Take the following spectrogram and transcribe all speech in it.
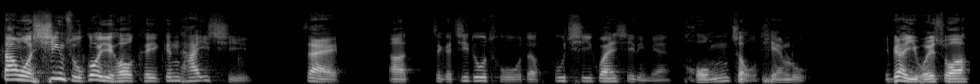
当我信主过以后，可以跟他一起在啊、这个基督徒的夫妻关系里面同走天路。你不要以为说，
